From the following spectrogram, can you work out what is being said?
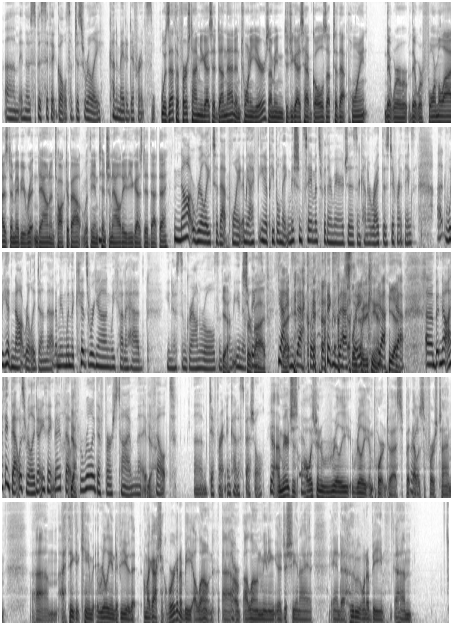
um, and those specific goals have just really kind of made a difference. Was that the first time you guys had done that in 20 years? I mean, did you guys have goals up to that point that were that were formalized and maybe written down and talked about with the intentionality that you guys did that day? Not really to that point. I mean, I you know people make mission statements for their marriages and kind of write those different things. I, we had not really done that. I mean, when the kids were young, we kind of had you know, some ground rules and Yeah, some, you know, survive, Things. Yeah, right? exactly, exactly. Sleep when you can. Yeah, Yeah. yeah. Um, but no, I think that was really, don't you think, babe? That was really the first time that it Yeah. felt um, different and kind of special. Yeah, a marriage has always been really, really important to us, but that was the first time. Um, I think it came really into view that oh my gosh, like we're going to be alone, uh, or alone meaning uh, just she and I, and uh, who do we want to be? Um,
